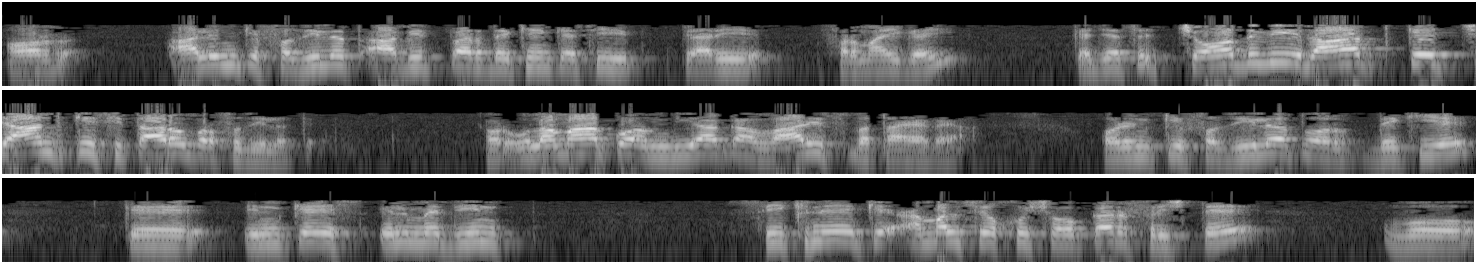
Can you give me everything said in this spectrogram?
اور عالم کی فضیلت عابد پر دیکھیں کیسی پیاری فرمائی گئی۔ کہ جیسے چودہویں رات کے چاند کی ستاروں پر فضیلت ہے اور علماء کو انبیاء کا وارث بتایا گیا۔ اور ان کی فضیلت، اور دیکھیے کہ ان کے اس علم دین سیکھنے کے عمل سے خوش ہو کر فرشتے وہ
